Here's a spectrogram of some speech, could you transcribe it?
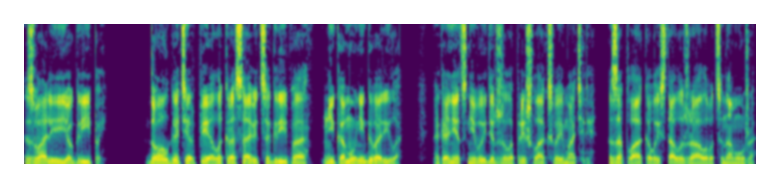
Звали ее Гриппой. Долго терпела красавица Гриппа, никому не говорила. Наконец не выдержала, пришла к своей матери. Заплакала и стала жаловаться на мужа.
